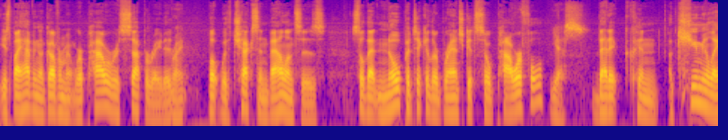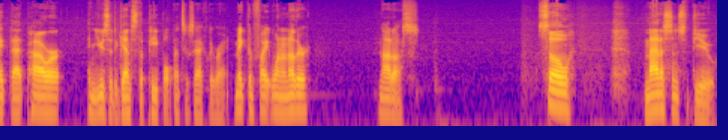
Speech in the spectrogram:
is by having a government where power is separated, Right. but with checks and balances, so that no particular branch gets so powerful Yes, that it can accumulate that power and use it against the people. that's exactly right. Make them fight one another, not us. So, Madison's view,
